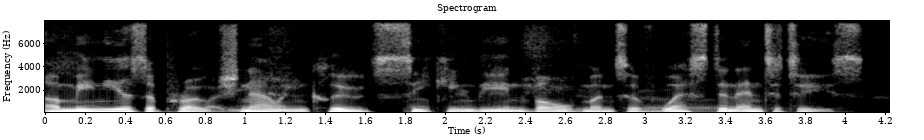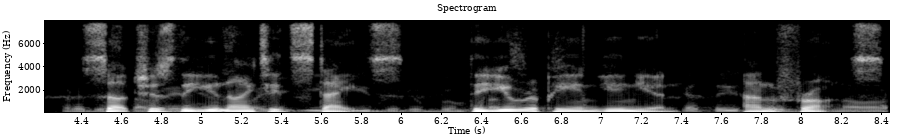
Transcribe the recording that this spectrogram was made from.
Armenia's approach now includes seeking the involvement of Western entities, such as the United States, the European Union, and France.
